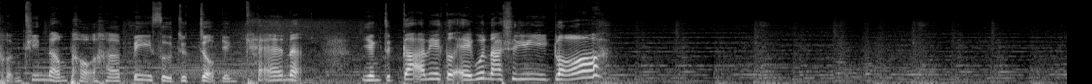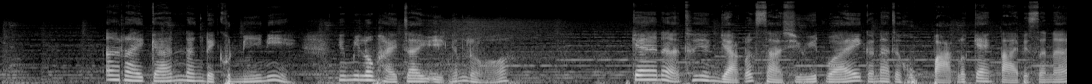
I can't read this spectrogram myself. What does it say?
คนที่นำเผ่าฮาปี้สู่จุดจบอย่างแค้นน่ะ ยังจะกล้าเรียกตัวเองว่านาชนีอีกเหรออะไรกันนางเด็กคนนี้นี่ ยังมีลมหายใจอยู่อีกงั้นเหรอ แกน่ะ ถ้ายังอยากรักษาชีวิตไว้ก็น่าจะหุบปากแล้วแกล้งตายไปซะนะ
